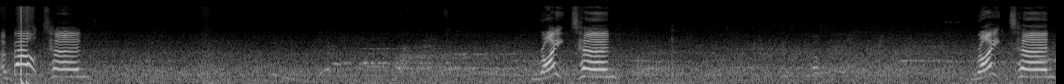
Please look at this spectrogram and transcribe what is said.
About turn. Right turn. Right turn.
